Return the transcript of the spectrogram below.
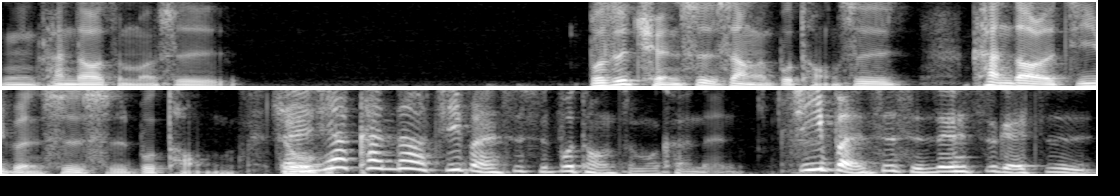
你看到怎么是？不是诠释上的不同，是看到了基本事实不同。等一下，看到基本事实不同，怎么可能？基本事实这个四个字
